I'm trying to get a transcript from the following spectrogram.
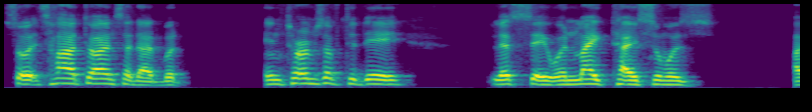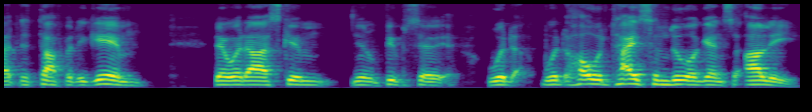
So it's hard to answer that. But in terms of today, let's say when Mike Tyson was at the top of the game, they would ask him, you know, people say, would would how would Tyson do against Ali?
